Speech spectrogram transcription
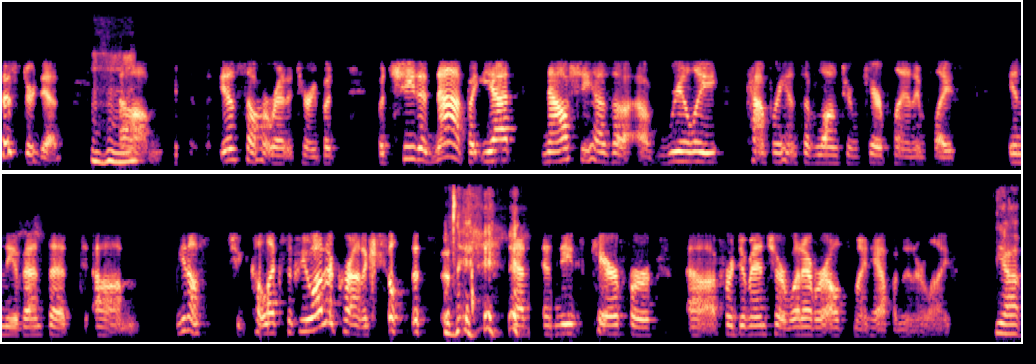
sister did Mhm. um, because it is so hereditary. But but she did not. But yet now she has a, a really comprehensive long-term care plan in place in the event that um, you know she collects a few other chronic illnesses and, and needs care for uh, for dementia or whatever else might happen in her life. Yeah.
